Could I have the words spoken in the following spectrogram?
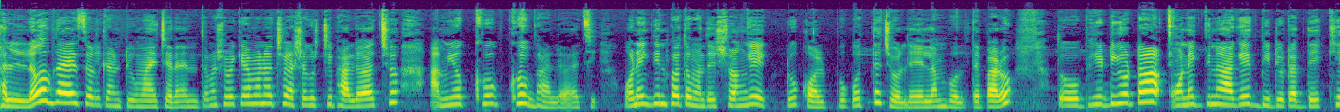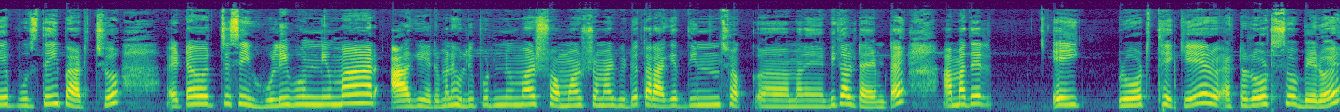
Hello guys welcome to my channel তোমরা সবাই কেমন আছো? আশা করছি ভালো আছো। আমিও খুব খুব ভালো আছি। অনেক দিন পর তোমাদের সঙ্গে একটু গল্প করতে চলে এলাম, বলতে পারো। তো ভিডিওটা অনেক দিন আগে ভিডিওটা দেখে বুঝতেই পারছ, এটা হচ্ছে সেই হোলি পূর্ণিমার আগের মানে হোলি পূর্ণিমার সময়, সময়ের ভিডিও তার আগের দিন সক মানে বিকাল টাইমটায় আমাদের এই রোড থেকে একটা রোড শো বেরোয়।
